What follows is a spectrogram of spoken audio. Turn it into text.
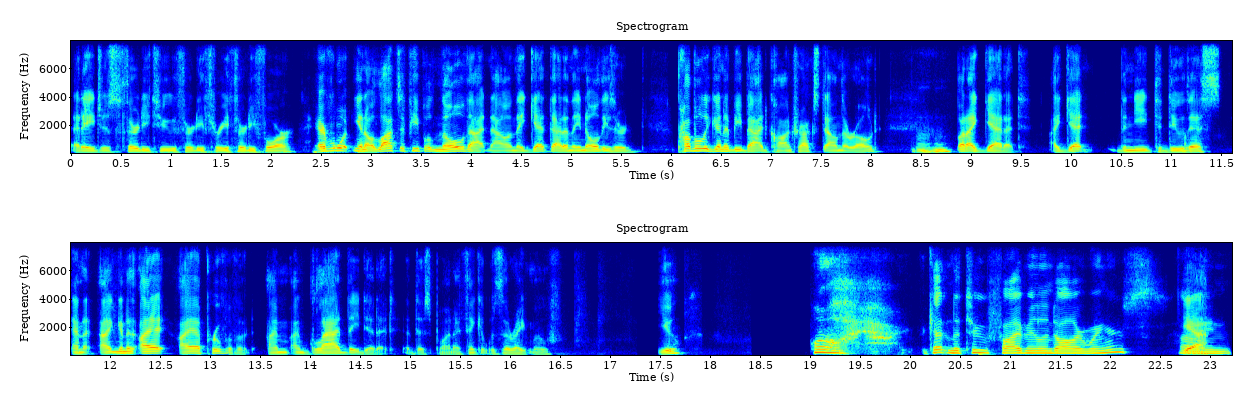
at ages 32, 33, 34. Everyone, you know, lots of people know that now and they get that and they know these are probably going to be bad contracts down the road. Mm-hmm. But I get it. I get the need to do this, and I'm gonna I I approve of it. I'm I'm glad they did it at this point. I think it was the right move. You? Well, getting the two five million dollar wingers. Yeah. I mean,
